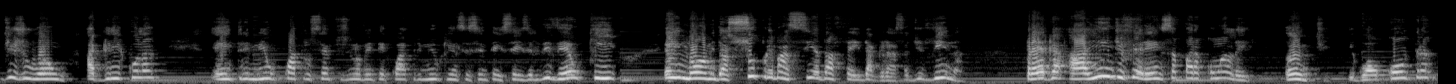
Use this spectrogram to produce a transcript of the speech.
de João Agrícola, entre 1494 e 1566 ele viveu, que, em nome da supremacia da fé e da graça divina, prega a indiferença para com a lei, anti igual contra,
